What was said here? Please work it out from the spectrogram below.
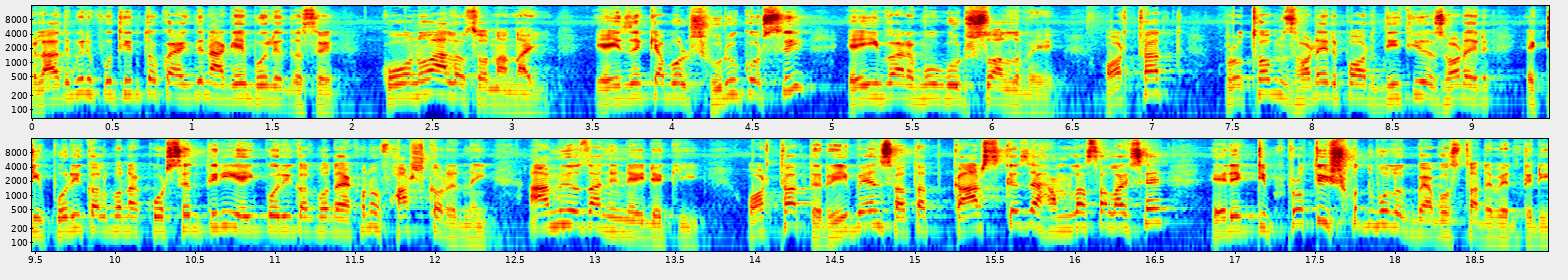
ভ্লাদিমির পুতিন তো কয়েকদিন আগেই বলে দিয়েছে, কোনো আলোচনা নাই। এই যে কেবল শুরু করছি, এইবার মুগুর চলবে অর্থাৎ প্রথম ঝড়ের পর দ্বিতীয় ঝড়ের একটি পরিকল্পনা করছেন তিনি, এই পরিকল্পনা এখনও ফাঁস করেন নাই। আমিও জানি না এটা কি। অর্থাৎ রিভেন্স অর্থাৎ কার্সকে যে হামলা চালাইছে, এর একটি প্রতিশোধমূলক ব্যবস্থা নেবেন তিনি।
